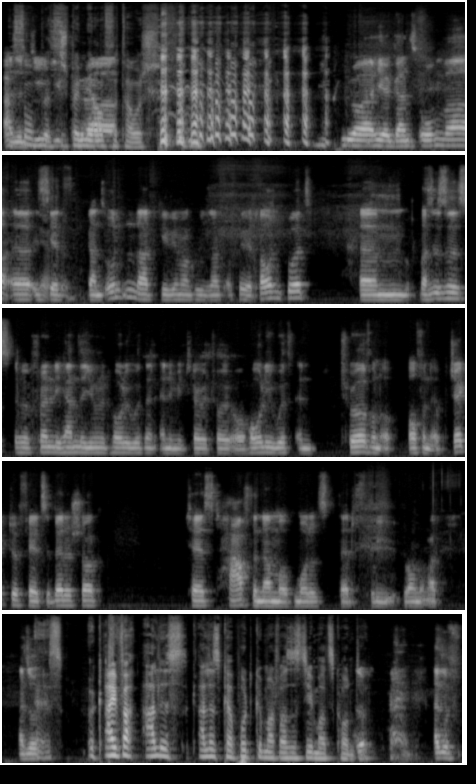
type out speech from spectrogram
Achso, die, das ist bei mir auch vertauscht. die früher hier ganz oben war, äh, ist Ja. jetzt ganz unten. Da hat GW mal gesagt, okay, wir tauschen kurz. Ähm, was ist es? Uh, friendly hand the unit wholly within enemy territory or wholly within 12 on, of an objective fails a battle shock. Test half the number of models that flee rounding up. Also, Es einfach alles, alles kaputt gemacht, was es jemals konnte. also f-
